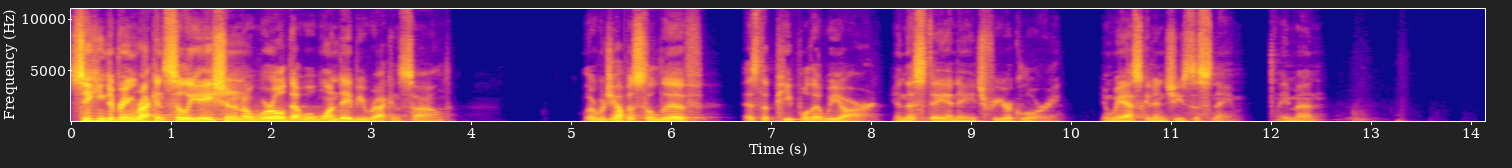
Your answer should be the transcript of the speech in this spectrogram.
seeking to bring reconciliation in a world that will one day be reconciled. Lord, would you help us to live as the people that we are in this day and age for your glory? And we ask it in Jesus' name. Amen.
